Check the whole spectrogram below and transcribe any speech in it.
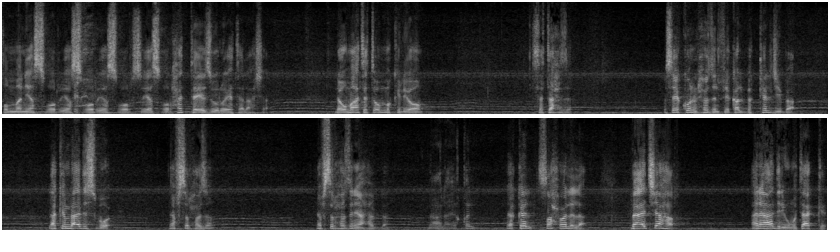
ثم يصغر يصغر يصغر سيصغر حتى يزول ويتلاشى. لو ماتت أمك اليوم ستحزن وسيكون الحزن في قلبك كالجبال. لكن بعد أسبوع نفس الحزن؟ نفس الحزن يا أحبة؟ لا لا يقل. يقل صح ولا لا؟ بعد شهر أنا أدري ومتأكد.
